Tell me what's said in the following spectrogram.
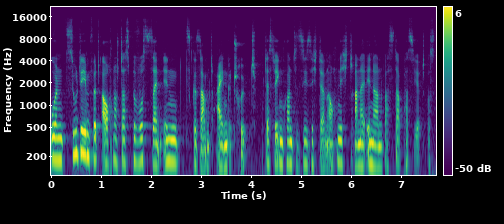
Und zudem wird auch noch das Bewusstsein insgesamt eingetrübt. Deswegen konnte sie sich dann auch nicht daran erinnern, was da passiert ist.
